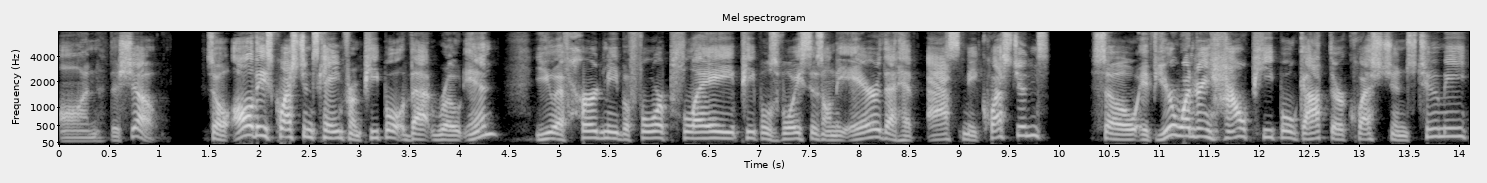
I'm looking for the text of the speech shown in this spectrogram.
on the show. So all these questions came from people that wrote in. You have heard me before play people's voices on the air that have asked me questions. So if you're wondering how people got their questions to me,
